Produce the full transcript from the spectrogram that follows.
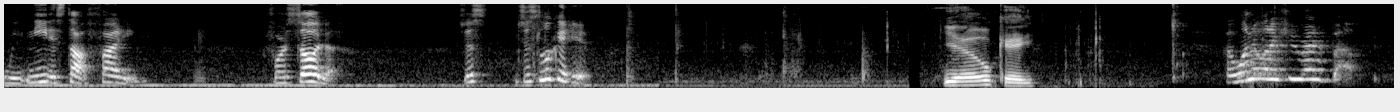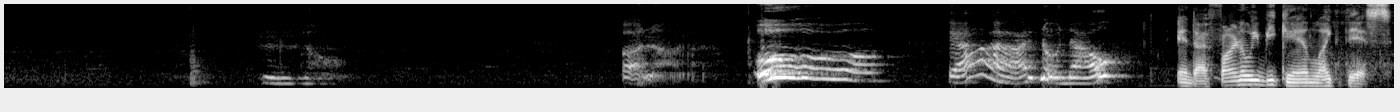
we need to stop fighting. For Soda. Just just look at him. Yeah, okay. I wonder what I should write about. Hmm, no. Uh, no. Oh! Yeah, I know now. And I finally began like this.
